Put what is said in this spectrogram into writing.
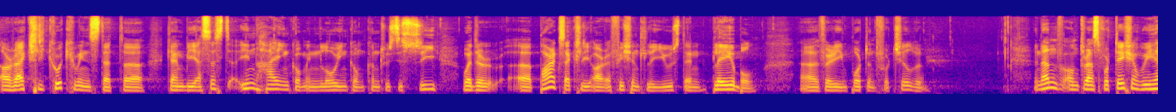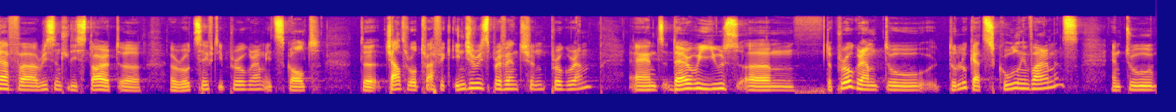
are actually quick wins that uh, can be assessed in high income and low income countries to see whether uh, parks actually are efficiently used and playable, uh, very important for children. And then on transportation, we have uh, recently started a, a, road safety program. It's called the Child Road Traffic Injuries Prevention Program. And there we use um, the program to, to look at school environments and to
